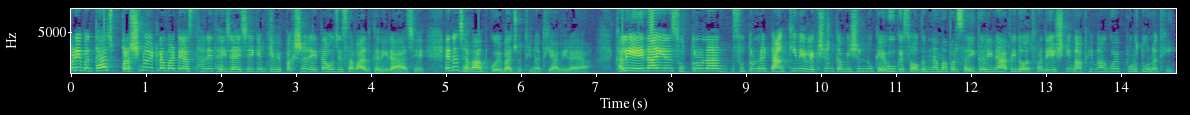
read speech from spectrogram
પણ એ બધા જ પ્રશ્નો એટલા માટે અસ્થાને થઈ જાય છે કેમ કે વિપક્ષના નેતાઓ જે સવાલ કરી રહ્યા છે, એના જવાબ કોઈ બાજુથી નથી આવી રહ્યા. ખાલી એનઆઈ અને સૂત્રોના, સૂત્રોને ટાંકીને ઇલેક્શન કમિશનનું કહેવું કે સોગંદનામા પર સહી કરીને આપી દો અથવા દેશની માફી માંગો એ પૂરતું નથી.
